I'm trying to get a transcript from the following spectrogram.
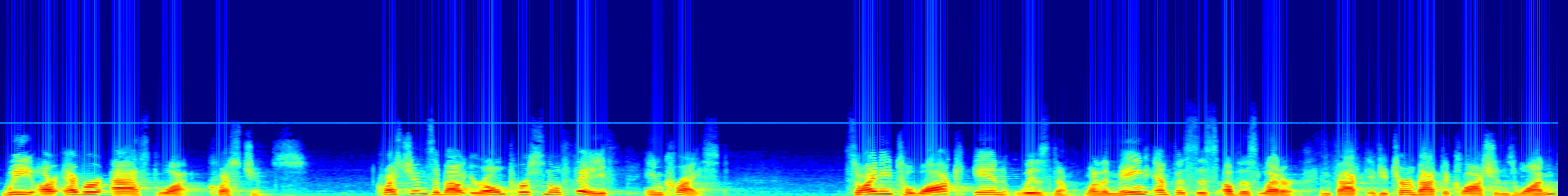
we are ever asked what? Questions. Questions about your own personal faith in Christ. So I need to walk in wisdom. One of the main emphasis of this letter. In fact, if you turn back to Colossians 1,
